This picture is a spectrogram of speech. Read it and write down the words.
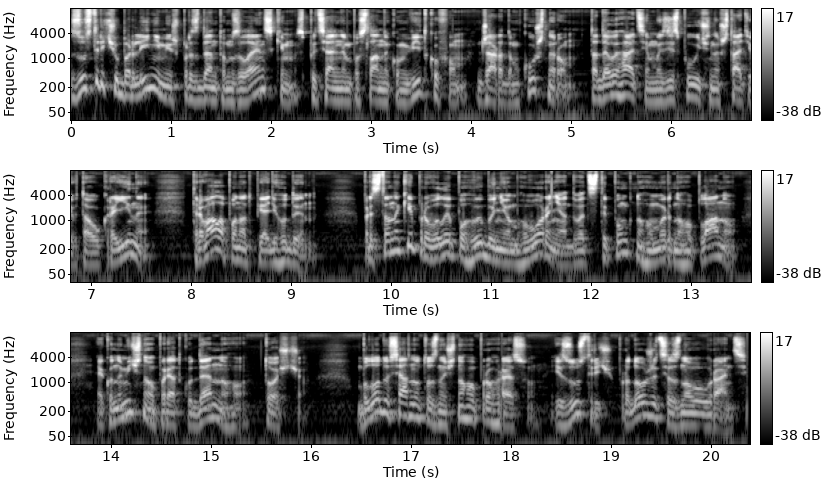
Зустріч у Берліні між президентом Зеленським, спеціальним посланником Віткофом, Джаредом Кушнером та делегаціями зі Сполучених Штатів та України тривала понад 5 годин. Представники провели поглиблені обговорення 20-пунктного мирного плану, економічного порядку денного тощо. Було досягнуто значного прогресу, і зустріч продовжиться знову вранці.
